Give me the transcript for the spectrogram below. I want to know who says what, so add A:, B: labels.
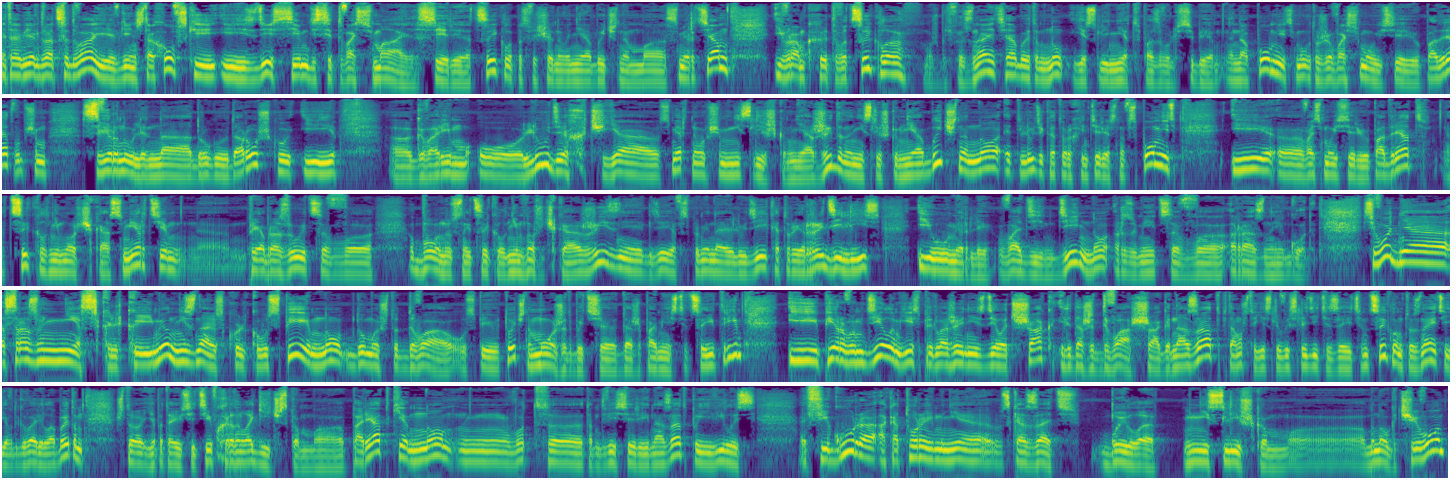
A: Это «Объект-22», я Евгений Стаховский, и здесь 78-я серия цикла, посвященного необычным а, смертям. И в рамках этого цикла, может быть, вы знаете об этом, ну, если нет, позвольте себе напомнить, мы вот уже восьмую серию подряд, в общем, свернули на другую дорожку и э, говорим о людях, чья смерть, ну, в общем, не слишком неожиданно, не слишком необычно, но это люди, которых интересно вспомнить. И э, восьмую серию подряд цикл немножечко немножечко о смерти э, преобразуется в бонусный цикл «Немножечко о жизни», где я вспоминаю людей, которые родились и умерли в один день, но, разумеется, в разные годы. Сегодня сразу несколько имен, не знаю, сколько успеем, но думаю, что два успею точно, может быть, даже поместится и три. И первым делом есть предложение сделать шаг или даже два шага назад, потому что если вы следите за этим циклом, то знаете, я вот говорил об этом, что я пытаюсь идти в хронологическом э, порядке, но вот э, там две серии назад появилась фигура, о которой мне сказать было не слишком э, много чего,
